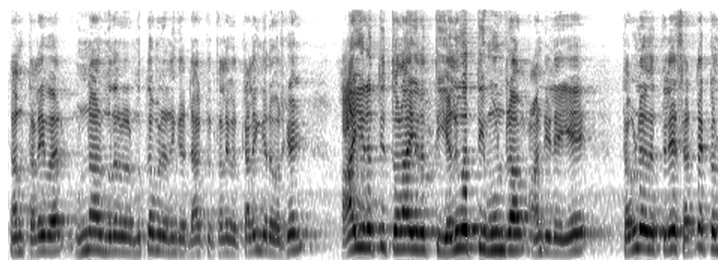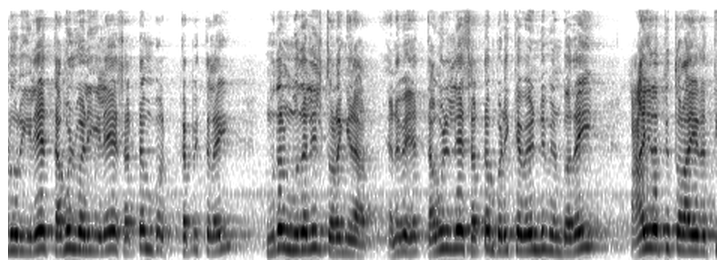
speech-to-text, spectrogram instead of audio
நம் தலைவர் முன்னாள் முதல்வர் முத்தமிழறிஞர் டாக்டர் தலைவர் கலைஞர் அவர்கள் ஆயிரத்தி தொள்ளாயிரத்தி எழுவத்தி மூன்றாம் ஆண்டிலேயே தமிழகத்திலே சட்டக்கல்லூரியிலே தமிழ் வழியிலே சட்டம் கற்பித்தலை முதன் முதலில் தொடங்கினார். எனவே தமிழிலே சட்டம் படிக்க வேண்டும் என்பதை ஆயிரத்தி தொள்ளாயிரத்தி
